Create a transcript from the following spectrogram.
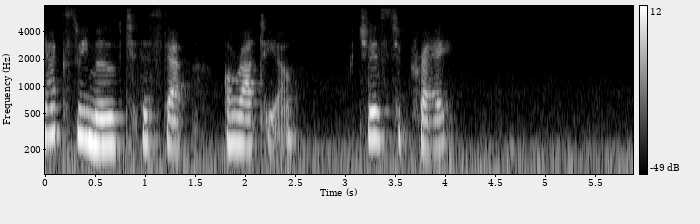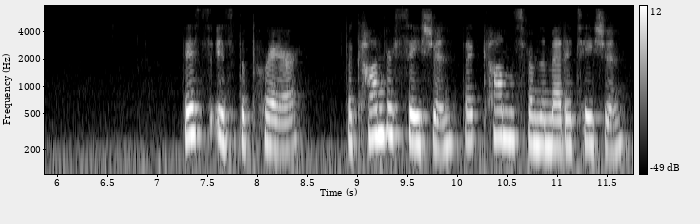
Next we move to the step oratio, which is to pray. This is the prayer, the conversation that comes from the meditation.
